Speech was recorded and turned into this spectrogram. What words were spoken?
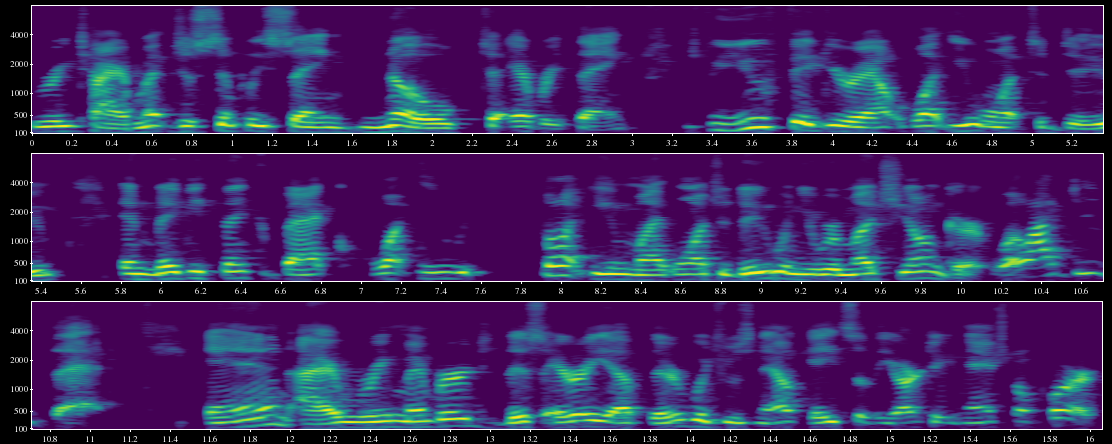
retirement just simply saying no to everything. If you figure out what you want to do and maybe think back what you thought you might want to do when you were much younger. Well, I did that. And I remembered this area up there, which was now Gates of the Arctic National Park.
